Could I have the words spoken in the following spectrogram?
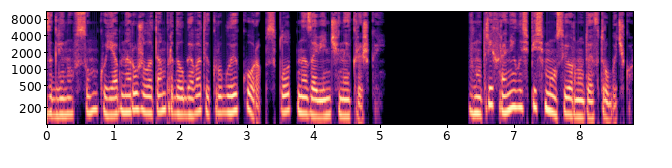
Заглянув в сумку, я обнаружила там продолговатый круглый короб с плотно завинченной крышкой. Внутри хранилось письмо, свернутое в трубочку.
